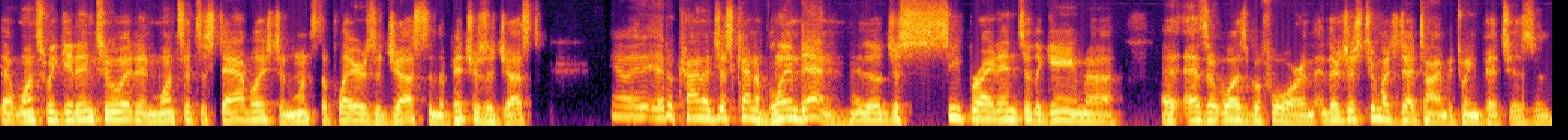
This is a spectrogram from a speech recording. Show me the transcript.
that once we get into it and once it's established and once the players adjust and the pitchers adjust, you know, it, will kind of just kind of blend in. It'll just seep right into the game uh, as it was before. And there's just too much dead time between pitches. And,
